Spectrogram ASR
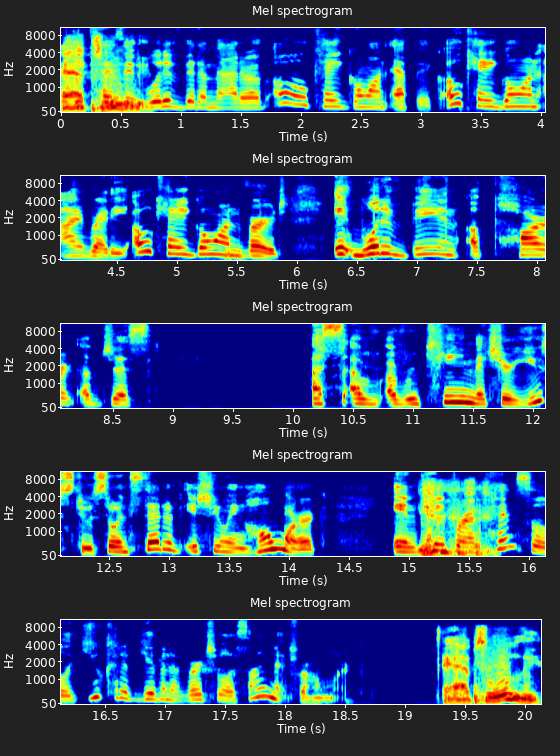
Absolutely. Because it would have been a matter of, oh, okay, go on Epic. Okay, go on iReady. Okay, go on Verge. It would have been a part of just a, a, a routine that you're used to. So instead of issuing homework in paper and pencil, you could have given a virtual assignment for homework. Absolutely.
